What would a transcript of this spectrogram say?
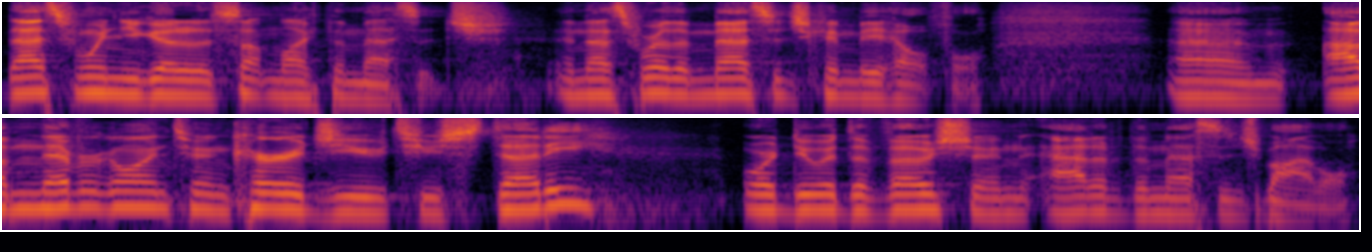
that's when you go to something like the message, and that's where the message can be helpful. Um, I'm never going to encourage you to study or do a devotion out of the message Bible.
